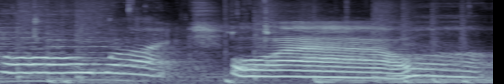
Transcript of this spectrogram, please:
so much. Wow, Whoa.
